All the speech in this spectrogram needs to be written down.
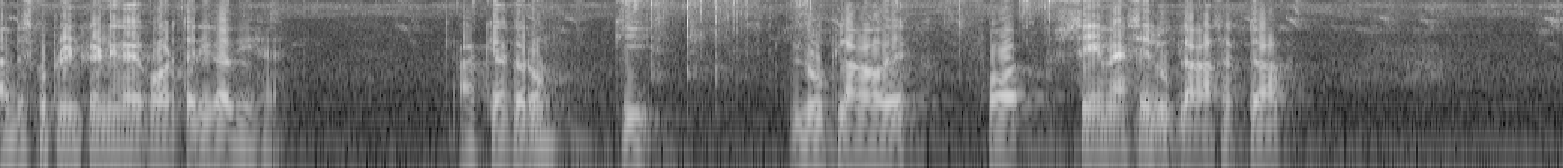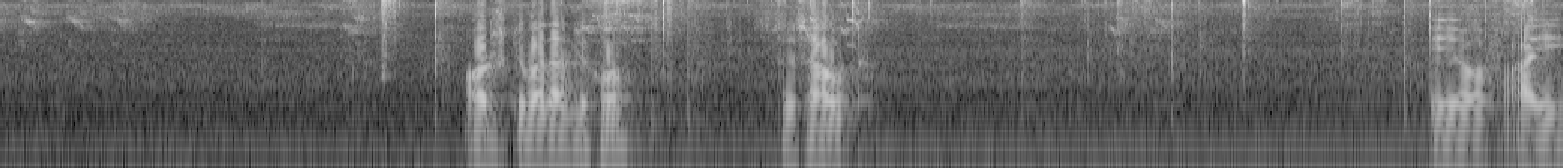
अब इसको प्रिंट करने का एक और तरीका भी है। आप क्या करो कि लूप लगाओ एक फॉर सेम ऐसे लूप लगा सकते हो आप। और उसके बाद आप लिखो sysout a of i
